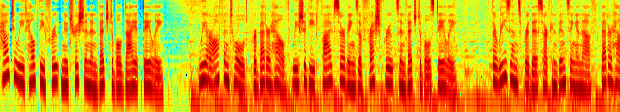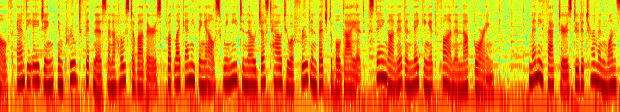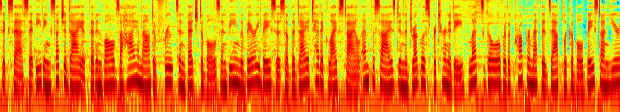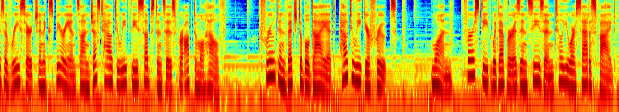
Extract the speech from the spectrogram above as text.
How to eat healthy fruit nutrition and vegetable diet daily. We are often told, for better health we should eat 5 servings of fresh fruits and vegetables daily. The reasons for this are convincing enough, better health, anti-aging, improved fitness and a host of others, but like anything else we need to know just how to a fruit and vegetable diet, staying on it and making it fun and not boring. Many factors do determine one's success at eating such a diet that involves a high amount of fruits and vegetables and being the very basis of the dietetic lifestyle emphasized in the drugless fraternity. Let's go over the proper methods applicable based on years of research and experience on just how to eat these substances for optimal health. Fruit and vegetable diet, how to eat your fruits. 1. First eat whatever is in season till you are satisfied.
